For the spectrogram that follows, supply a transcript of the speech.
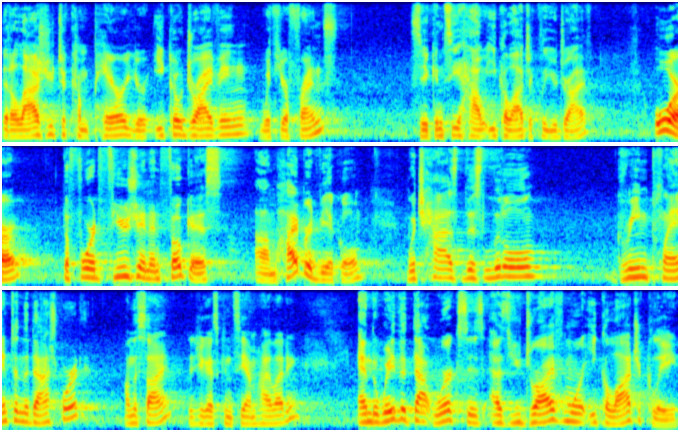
that allows you to compare your eco driving with your friends so you can see how ecologically you drive. Or the Ford Fusion and Focus um, hybrid vehicle, which has this little green plant in the dashboard on the side that you guys can see I'm highlighting. And the way that that works is as you drive more ecologically,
